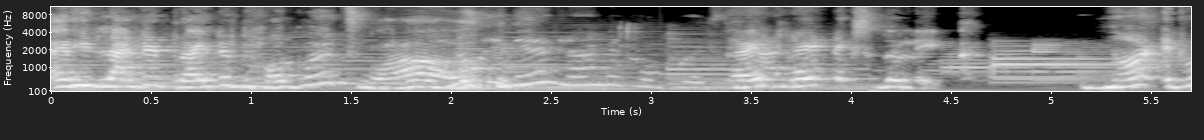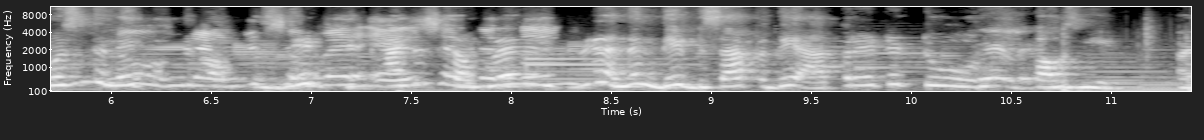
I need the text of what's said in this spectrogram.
and he landed right in Hogwarts. Wow. they didn't land at Hogwarts Right, right next to the lake. Not it wasn't the lake No, he landed somewhere they landed else and then and then they disap- they apparated to Really? Hogsmeade I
